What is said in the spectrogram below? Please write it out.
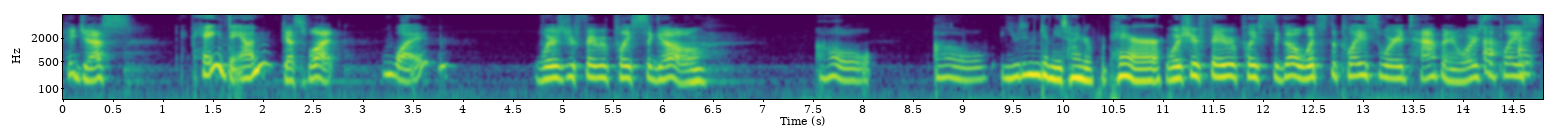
Hey, Jess, Hey, Dan. guess what? What? Where's your favorite place to go? Oh, oh, you didn't give me time to prepare. Where's your favorite place to go? What's the place where it's happening? Where's the place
